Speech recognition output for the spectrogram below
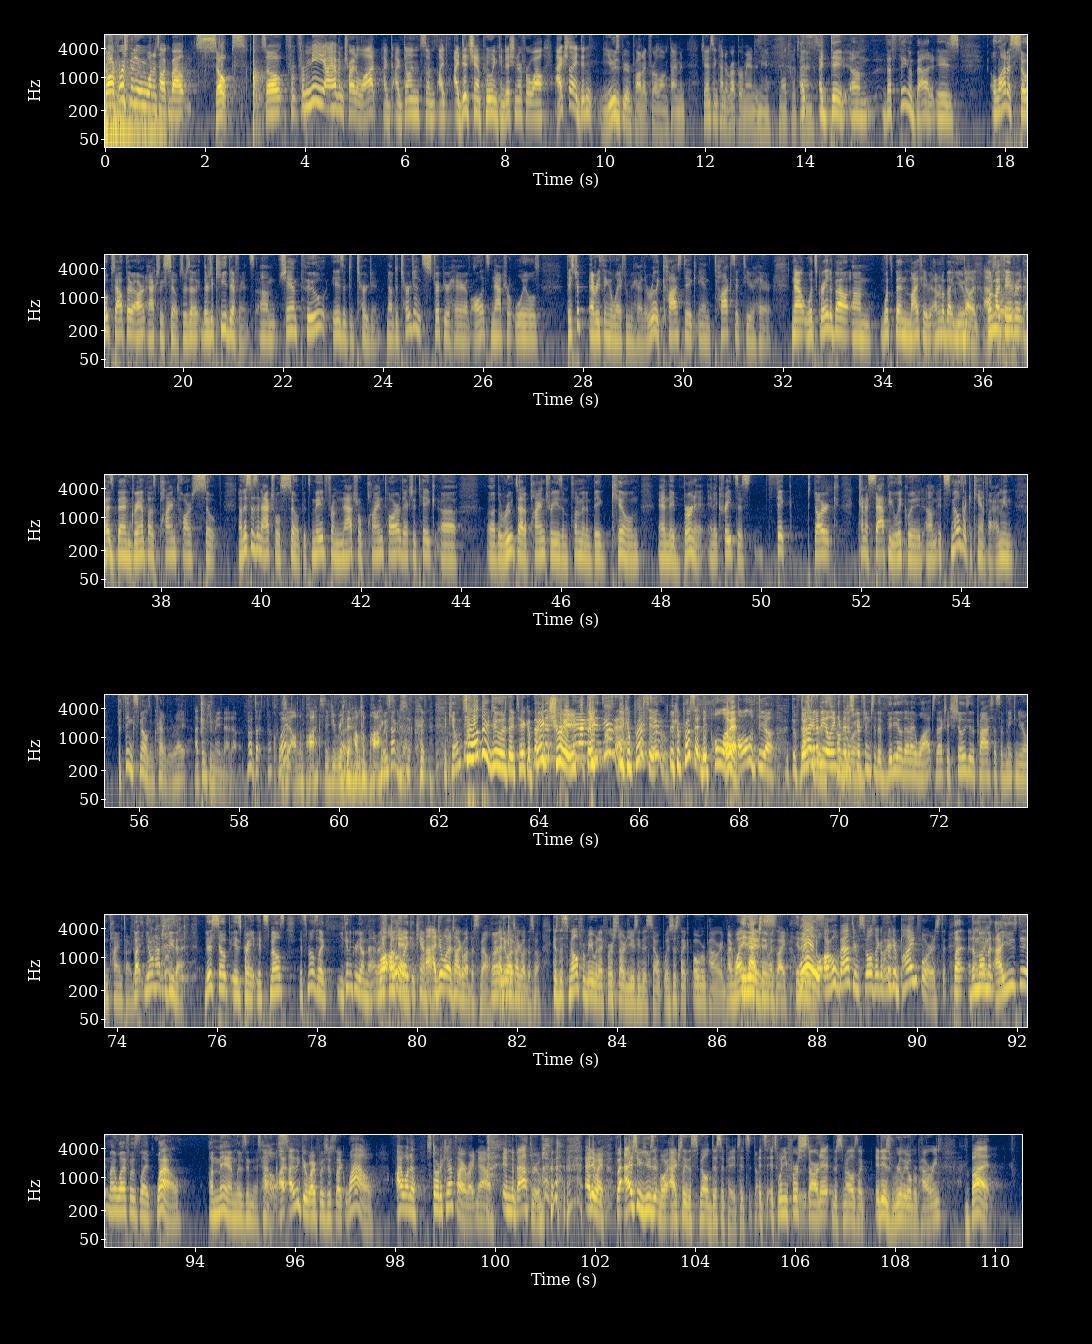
So our first video we want to talk about soaps. So for, for me, I haven't tried a lot. I've, I've done some, I, I did shampoo and conditioner for a while. Actually, I didn't use beard product for a long time and Janssen kind of reprimanded me multiple times. I, I did. Um, the thing about it is a lot of soaps out there aren't actually soaps. There's a, there's a key difference. Um, shampoo is a detergent. Now detergents strip your hair of all its natural oils, they strip everything away from your hair. They're really caustic and toxic to your hair. Now, what's great about um, what's been my favorite, I don't know about you, no, one of my favorite has been Grandpa's Pine Tar Soap. Now, this is an actual soap. It's made from natural pine tar. They actually take uh, uh, the roots out of pine trees and put them in a big kiln and they burn it, and it creates this thick, dark, kind of sappy liquid. Um, it smells like a campfire. I mean, the thing smells incredible, right? I think you made that up. No, what? Is it on the box? Did you read what? that on the box? What are you talking about? the kiln thing? So what they do is they take a big tree, they, they, do that. they compress they it, do. they compress it, they pull out okay. all of the uh, the There's going to be a link in the, the description to the video that I watched that actually shows you the process of making your own pine tar. But you don't have to do that. This soap is great. It smells. It smells like you can agree on that, right? Well, it smells okay. like a campfire. I do want to talk about the smell. Right, I do want to talk about the smell because the smell for me when I first started using this soap was just like overpowering. My wife it actually is. was like, it "Whoa, is. our whole bathroom smells like a okay. freaking pine forest." But and the I moment like, I used it, my wife was like, "Wow, a man lives in this oh, house." Oh, I, I think your wife was just like, "Wow." I want to start a campfire right now in the bathroom. anyway, but as you use it more, actually the smell dissipates. It's, it it's, it's when you first start it, the smell is like, it is really overpowering. But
